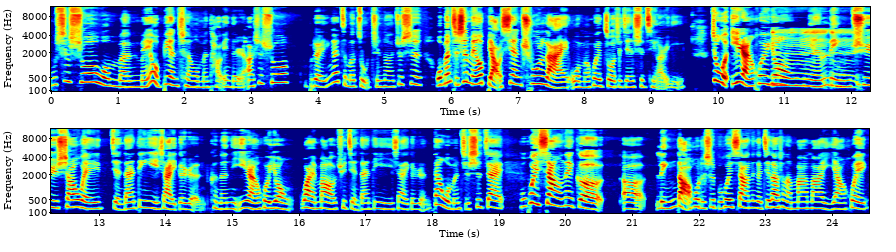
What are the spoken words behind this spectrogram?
不是说我们没有变成我们讨厌的人，而是说不对，应该怎么组织呢？就是我们只是没有表现出来我们会做这件事情而已。就我依然会用年龄去稍微简单定义一下一个人，可能你依然会用外貌去简单定义一下一个人，但我们只是在不会像那个呃领导，或者是不会像那个街道上的妈妈一样，会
